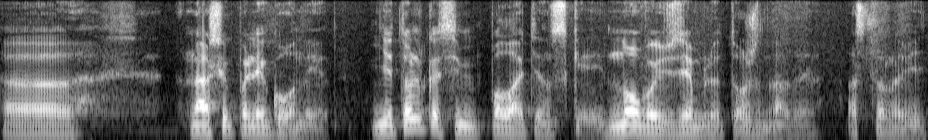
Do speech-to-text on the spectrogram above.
э, наши полигоны. Не только Семипалатинский, новую землю тоже надо остановить.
